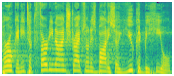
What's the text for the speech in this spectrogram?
broken. He took 39 stripes on his body so you could be healed.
